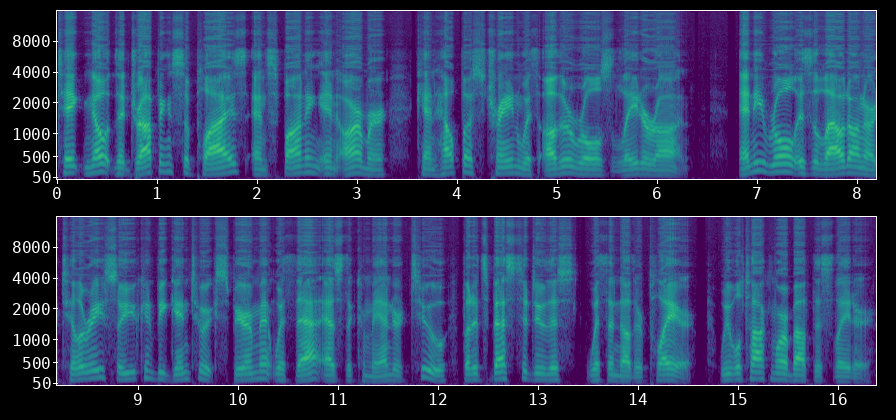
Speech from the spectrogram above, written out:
Take note that dropping supplies and spawning in armor can help us train with other roles later on. Any role is allowed on artillery, so you can begin to experiment with that as the commander too, but it's best to do this with another player. We will talk more about this later.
